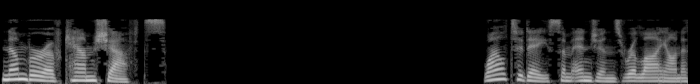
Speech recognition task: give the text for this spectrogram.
Number of camshafts While today some engines rely on a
